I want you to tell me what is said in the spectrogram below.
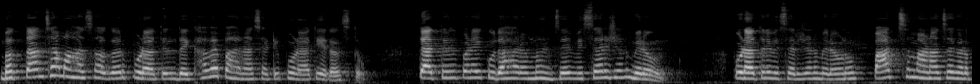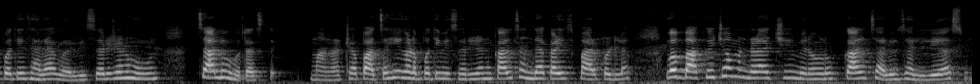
भक्तांचा महासागर पुण्यातील देखावे पाहण्यासाठी पुण्यात येत असतो. त्यातील पण एक उदाहरण म्हणजे विसर्जन मिरवणूक. पुण्यातील विसर्जन मिरवणूक पाच मानाचे गणपती झाल्यावर विसर्जन होऊन चालू होत असते. मानाच्या पाचही गणपती विसर्जन काल संध्याकाळीच पार पडलं व बाकीच्या मंडळाची मिरवणूक काल चालू झालेली असून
